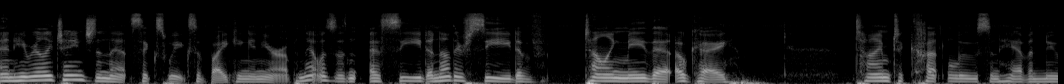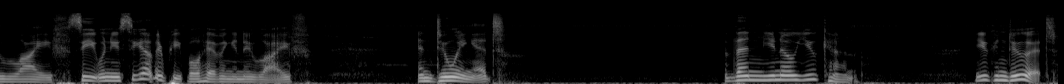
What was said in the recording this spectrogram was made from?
And he really changed in that six weeks of biking in Europe. And that was a, a seed, another seed of telling me that, okay, time to cut loose and have a new life. See, when you see other people having a new life and doing it, then you know you can. You can do it.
